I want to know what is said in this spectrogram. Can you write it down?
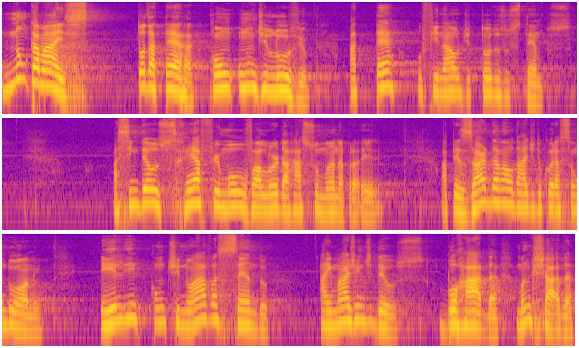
nunca mais toda a terra com um dilúvio, até o final de todos os tempos. Assim, Deus reafirmou o valor da raça humana para ele. Apesar da maldade do coração do homem, ele continuava sendo a imagem de Deus, borrada, manchada,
